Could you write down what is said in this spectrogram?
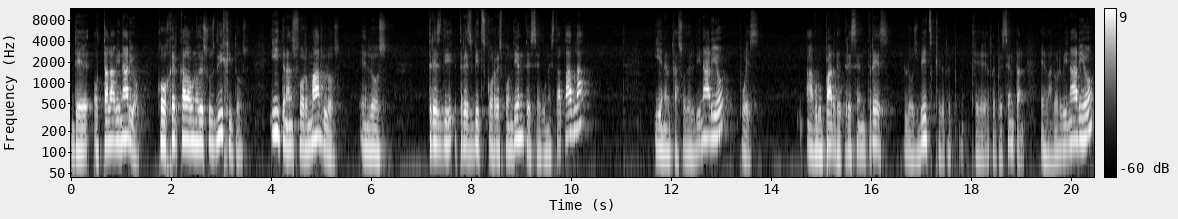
de octal a binario coger cada uno de sus dígitos y transformarlos en los tres, tres bits correspondientes según esta tabla y en el caso del binario, pues agrupar de tres en tres los bits que, que, representan el valor binario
